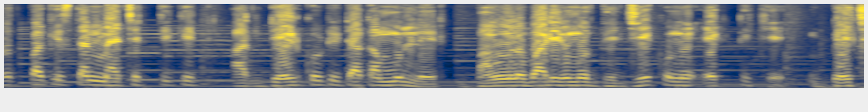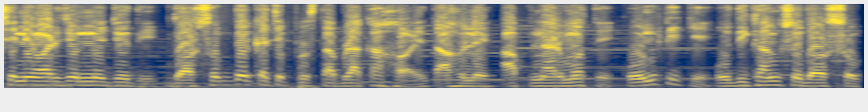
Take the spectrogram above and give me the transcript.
ভারত পাকিস্তান ম্যাচের টিকিট আর দেড় কোটি টাকা মূল্যের বাংলো বাড়ির মধ্যে যে কোনো একটিকে বেছে নেওয়ার জন্য যদি দর্শকদের কাছে প্রস্তাব রাখা হয়, তাহলে আপনার মতে কোনটিকে অধিকাংশ দর্শক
